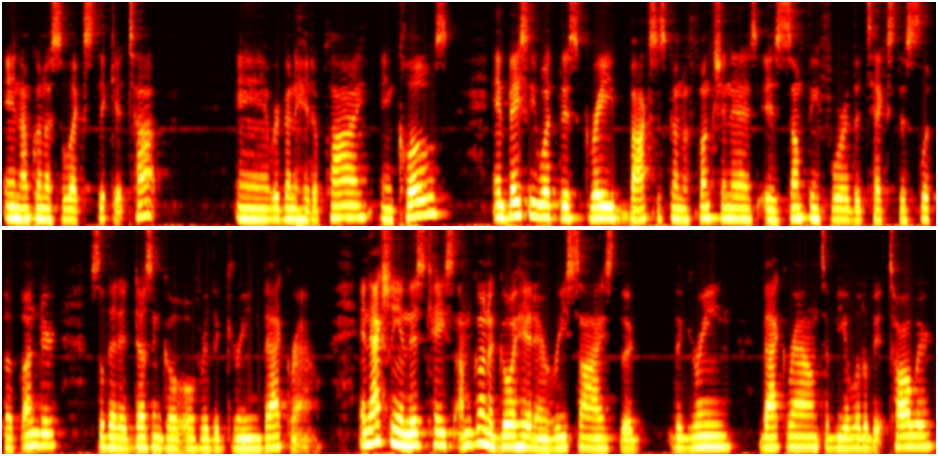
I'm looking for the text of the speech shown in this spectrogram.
And I'm going to select Stick at Top and we're going to hit apply and close. And basically what this gray box is going to function as is something for the text to slip up under so that it doesn't go over the green background. And actually in this case, I'm going to go ahead and resize the, the green background to be a little bit taller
